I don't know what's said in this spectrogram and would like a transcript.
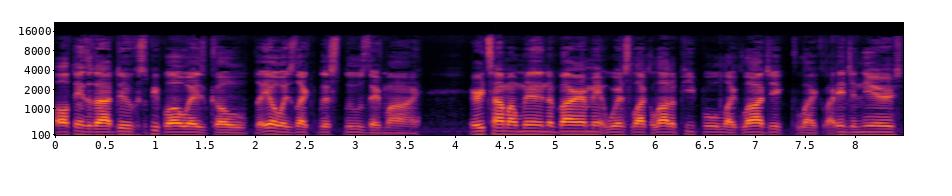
all things that I do because people always go they always like just lose their mind. Every time I'm in an environment where it's like a lot of people like logic, like, like engineers,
